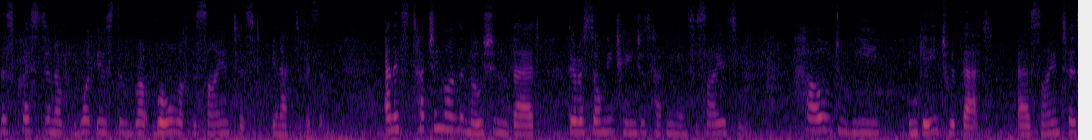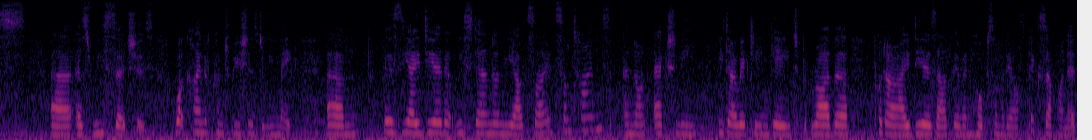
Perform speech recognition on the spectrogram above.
this question of what is the ro- role of the scientist in activism. And it's touching on the notion that there are so many changes happening in society. How do we engage with that as scientists, uh, as researchers? What kind of contributions do we make? Um, there's the idea that we stand on the outside sometimes and not actually be directly engaged, but rather put our ideas out there and hope somebody else picks up on it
